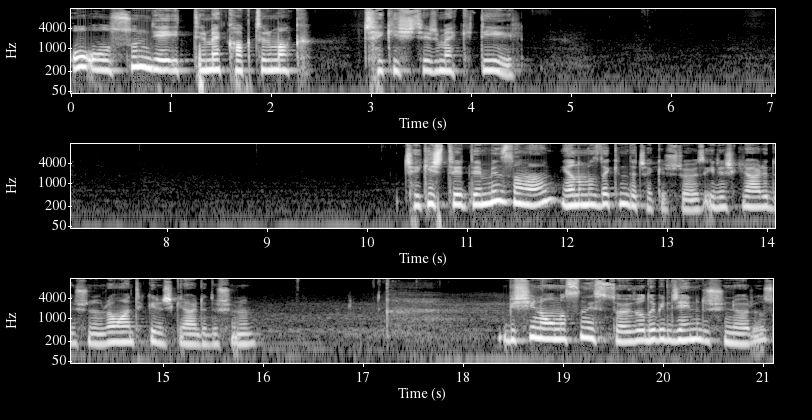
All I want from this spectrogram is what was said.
o olsun diye ittirmek, kaktırmak, çekiştirmek değil. Çekiştirdiğimiz zaman yanımızdakini de çekiştiriyoruz. İlişkilerde düşünün, romantik ilişkilerde düşünün bir şeyin olmasını istiyoruz, olabileceğini düşünüyoruz.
